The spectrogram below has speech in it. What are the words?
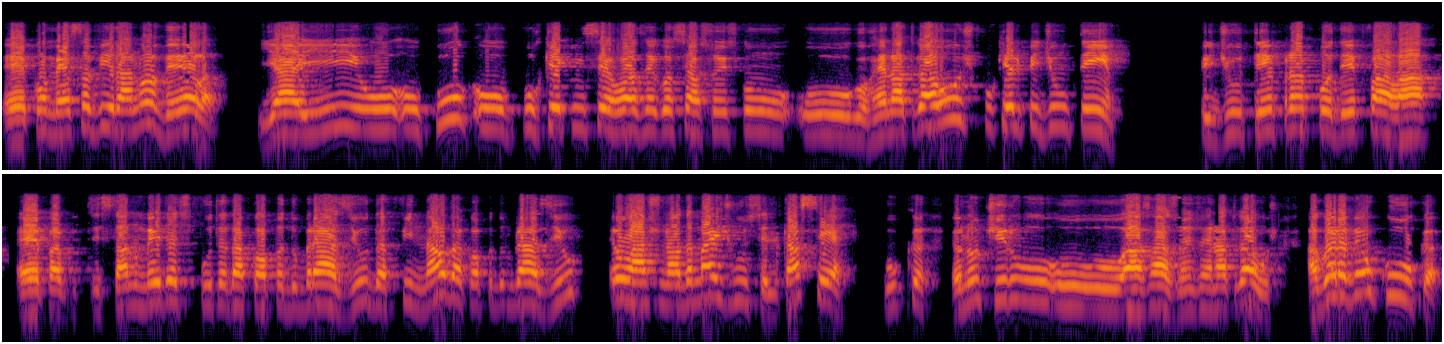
É, começa a virar novela. E aí, o, o, o, por que, que encerrou as negociações com o, Renato Gaúcho? Porque ele pediu um tempo. Pediu tempo para poder falar, é, para estar no meio da disputa da Copa do Brasil, da final da Copa do Brasil. Eu acho nada mais justo. Ele está certo. Cuca, eu não tiro o, as razões do Renato Gaúcho. Agora vem o Cuca.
